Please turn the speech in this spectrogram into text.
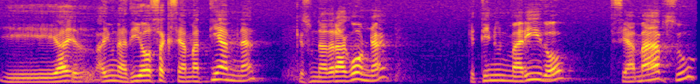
y hay, una diosa que se llama Tiamna, que es una dragona, que tiene un marido que se llama Absu,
